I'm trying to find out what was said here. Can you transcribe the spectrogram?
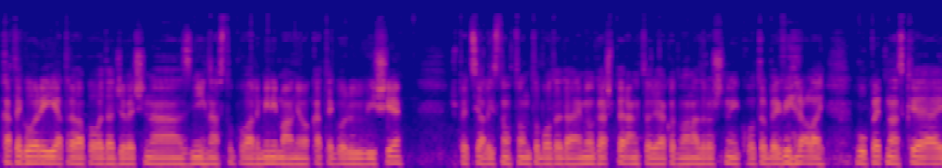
kategórií a treba povedať, že väčšina z nich nastupovali minimálne o kategóriu vyššie. Špecialistom v tomto bol teda Emil Gašperan, ktorý ako 12-ročný quarterback vyhral aj v U15, aj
